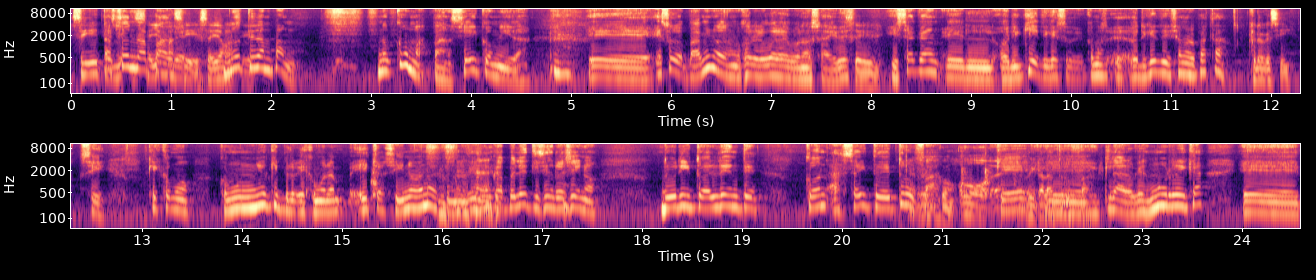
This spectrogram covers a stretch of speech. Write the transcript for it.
Sí, Es también onda se llama padre. así, se llama no así. te dan pan. No comas pan, si hay comida. Eh, eso para mí uno de los mejores lugares de Buenos Aires. Sí. Y sacan el oriquete, que es, ¿cómo se- eh, ¿oriquete se llama la pasta? Creo que sí. Sí, que es como, como un gnocchi, pero es como la- hecho así, no, no, es como es un capelete sin relleno, durito al dente, con aceite de trufa. rico. Oh, que, qué rica la eh, trufa. claro, que es muy rica. eh,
